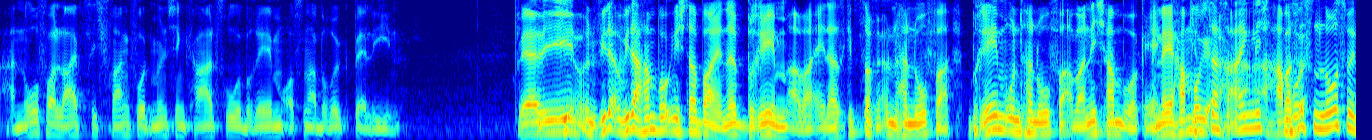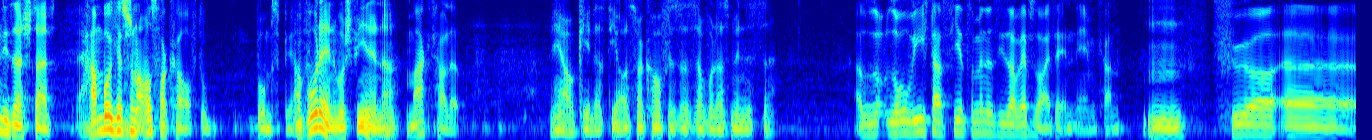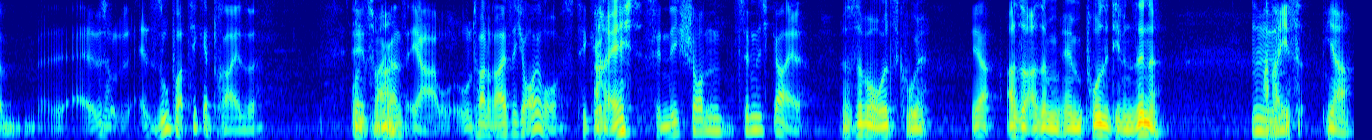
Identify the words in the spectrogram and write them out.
Hannover, Leipzig, Frankfurt, München, Karlsruhe, Bremen, Osnabrück, Berlin. Berlin. Und wieder, wieder Hamburg nicht dabei, ne? Bremen aber, ey, das gibt's doch in Hannover. Bremen und Hannover, aber nicht Hamburg, ey. Nee, Hamburg. Gibt's das eigentlich? Hamburg, Was ist denn los mit dieser Stadt? Hamburg ist schon ausverkauft, du Bumsbier. Ach, wo denn? Wo spielen denn da? Markthalle. Ja, okay, dass die ausverkauft ist, das ist ja wohl das Mindeste. Also so, so wie ich das hier zumindest dieser Webseite entnehmen kann. Mhm. Für äh, super Ticketpreise. Und zwar? Ganz, ja, unter 30 Euro das Ticket. Ach echt? Finde ich schon ziemlich geil. Das ist aber oldschool. Ja. Also, also im, im positiven Sinne. Mhm. Aber ist, ja.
